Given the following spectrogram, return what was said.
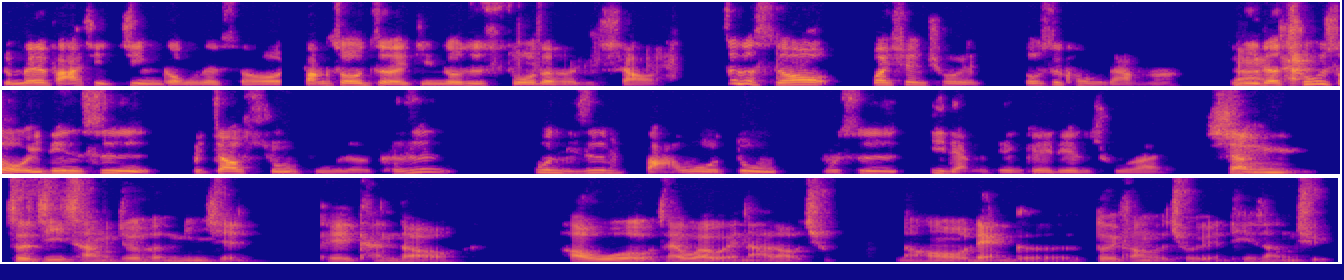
准备发起进攻的时候，防守者已经都是缩的很小，这个时候外线球员都是空档啊，你的出手一定是比较舒服的，可是问题是把握度不是一两天可以练出来。像这几场就很明显可以看到，好沃在外围拿到球，然后两个对方的球员贴上去，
